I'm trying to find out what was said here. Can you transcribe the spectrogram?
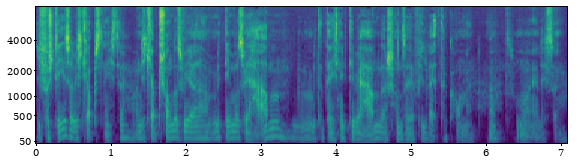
Ich verstehe es, aber ich glaube es nicht. Ja. Und ich glaube schon, dass wir mit dem, was wir haben, mit der Technik, die wir haben, da schon sehr viel weiterkommen. Ja. Das muss man ehrlich sagen.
